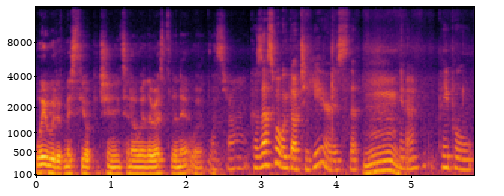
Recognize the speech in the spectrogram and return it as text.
we would have missed the opportunity to know where the rest of the network was. That's right. Because that's what we got to hear is that Mm. you know people,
